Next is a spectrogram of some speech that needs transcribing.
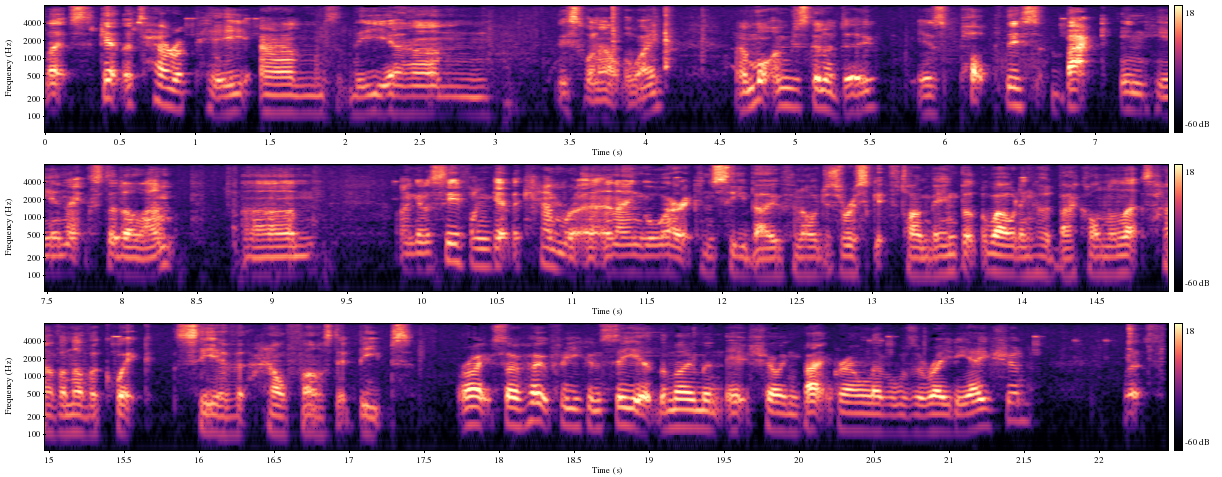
let's get the Terra P and the um, this one out of the way. And what I'm just going to do is pop this back in here next to the lamp. Um, I'm going to see if I can get the camera at an angle where it can see both, and I'll just risk it for time being, put the welding hood back on, and let's have another quick see of how fast it beeps. Right, so hopefully you can see at the moment it's showing background levels of radiation. Let's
